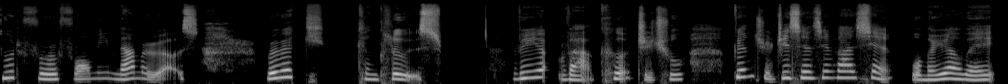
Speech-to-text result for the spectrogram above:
good for forming memories. Vervaeke concludes. 威尔瓦克指出，根据这些新发现，我们认为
